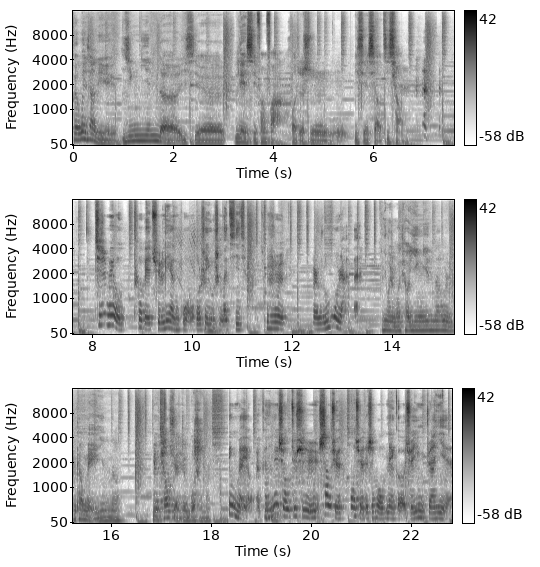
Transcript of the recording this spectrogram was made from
可以问一下你英音的一些练习方法，或者是一些小技巧？其实没有特别去练过，或是有什么技巧，就是耳濡目染呗。你为什么会挑英音呢？为什么不挑美音呢？有挑选这个过程吗？并没有哎，可能那时候就是上学上学的时候，那个学英语专业，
